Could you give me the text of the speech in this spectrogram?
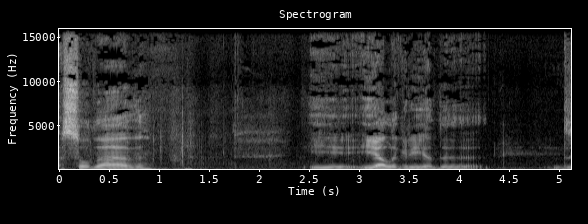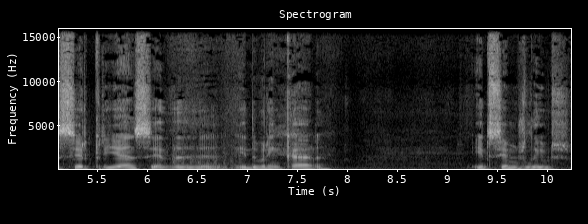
a saudade e, e a alegria de, de ser criança e de, e de brincar e de sermos livres.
